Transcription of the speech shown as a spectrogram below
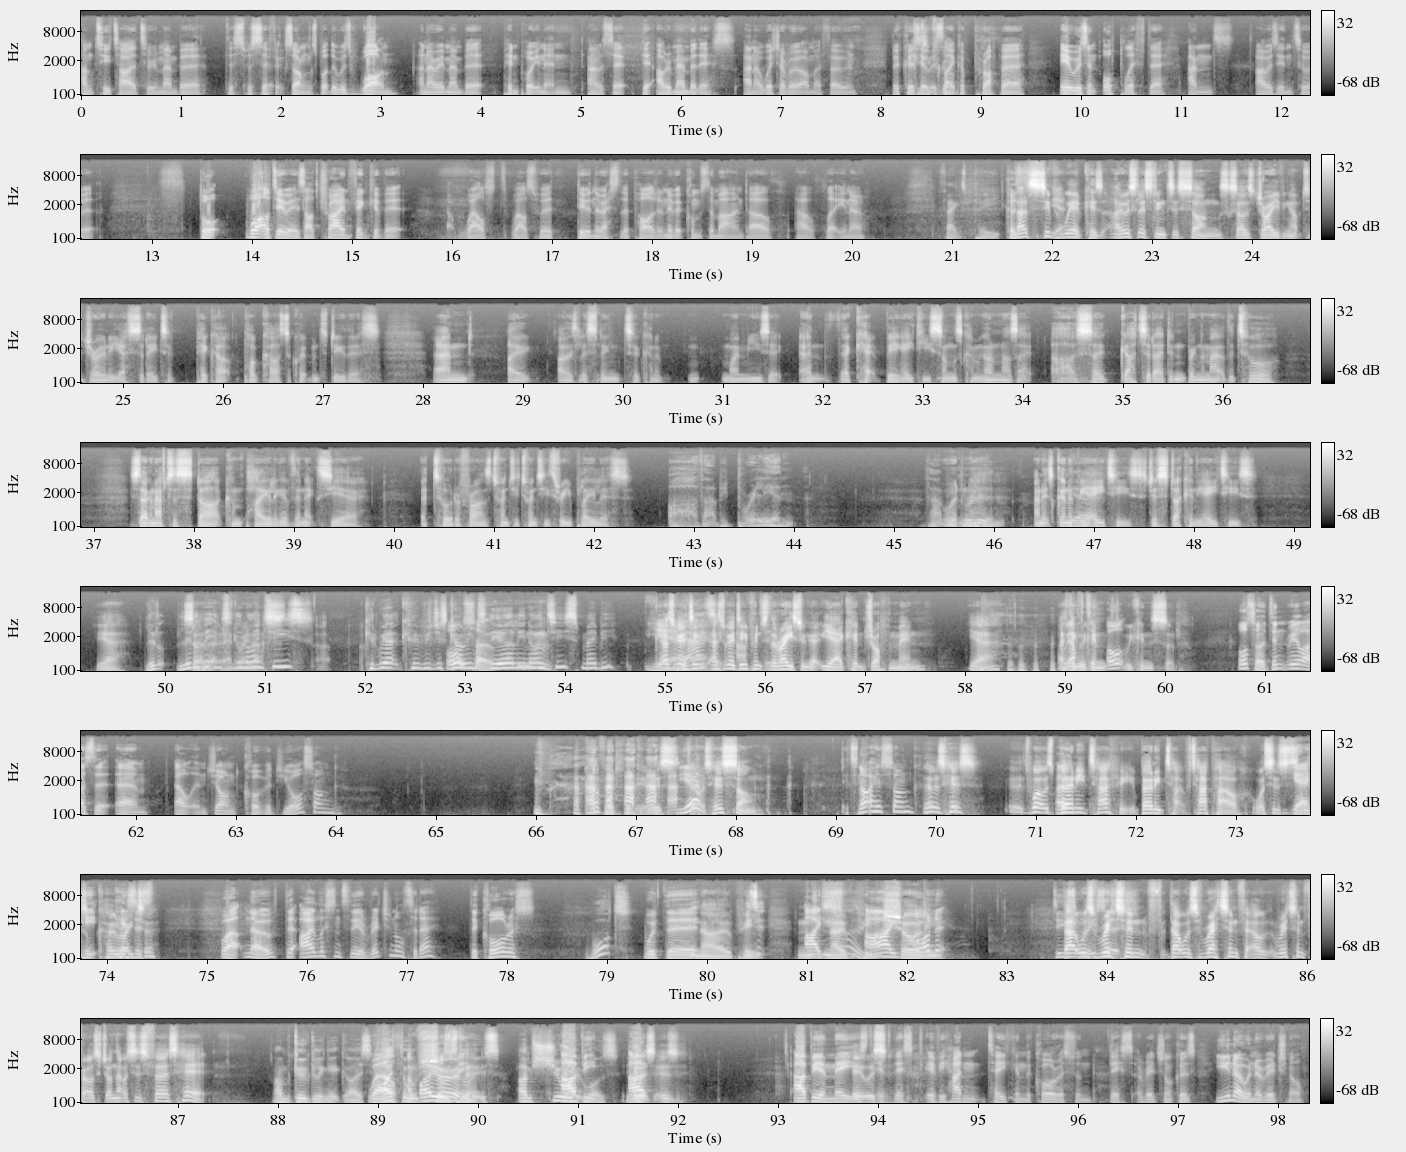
I'm too tired to remember the specific songs. But there was one, and I remember pinpointing it, and I would say I remember this, and I wish I wrote it on my phone because it was forgot. like a proper. It was an uplifter, and I was into it. But what I'll do is I'll try and think of it whilst whilst we're doing the rest of the pod, and if it comes to mind, I'll I'll let you know. Thanks, Pete. 'Cause- That's super yeah. weird because I was listening to songs because I was driving up to Drona yesterday to pick up podcast equipment to do this, and I I was listening to kind of m- my music, and there kept being 80s songs coming on, and I was like, oh, I was so gutted I didn't bring them out of the tour. So I'm gonna have to start compiling over the next year a Tour de France 2023 playlist, Oh, that'd be brilliant. That'd be Wouldn't it? brilliant. and it's gonna Yeah. be 80s, just stuck in the 80s. Yeah. Little little So bit that- into the anyway, that's- nineties. uh, Could we could we just go into the early Mm. nineties maybe? Yeah, as we go, Yeah, deep, as we go deeper into the race, we go, yeah, I can drop them in. Yeah, I We think have we to- can. oh. We can sort. Of, Also, I didn't realize that um, Elton John covered your song. covered. it was Yeah. that was his song. It's not his song. That was his. It was, what was Uh, Bernie Tappy? Bernie Ta- Tapau. What's his, Yeah, his he- co-writer? is- Well, no, the, I listened to the original today, the chorus What? with the. no, Is Pete. it- N- I no, Pete. I surely on it- that was research. written. F- that was written for El- written for Elton John. That was his first hit. I'm googling it, guys. Well, I thought I'm I sure always thought it. it was. I'm sure I'll it be- was. It I- was. It was I'd be amazed was- if this if he hadn't taken the chorus from this original because you know an original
